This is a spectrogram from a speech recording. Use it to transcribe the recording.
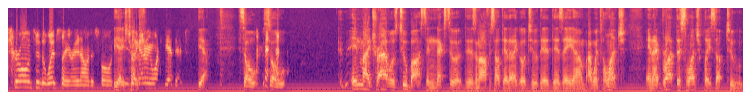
scrolling through the website right now on his phone. Yeah, he's trying like, to- I don't even want to get this. Yeah. So so in my travels to Boston, next to it, there's an office out there that I go to. There, there's a um, I went to lunch, and I brought this lunch place up to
